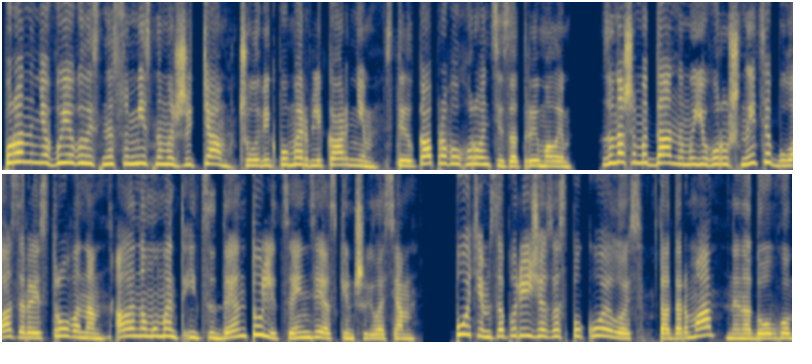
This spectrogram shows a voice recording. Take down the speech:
Поранення виявились несумісними з життям. Чоловік помер в лікарні. Стрілка правоохоронці затримали. За нашими даними, його рушниця була зареєстрована, але на момент інциденту ліцензія скінчилася. Потім Запоріжжя заспокоїлось, та дарма ненадовго.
